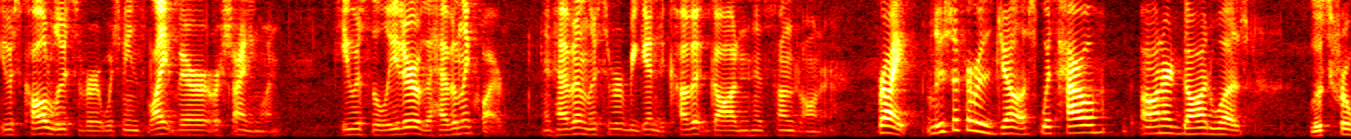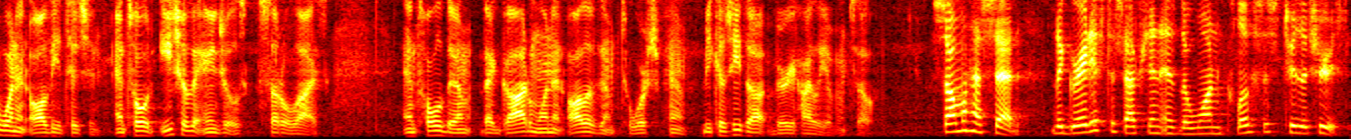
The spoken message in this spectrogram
He was called Lucifer, which means light bearer or shining one. He was the leader of the heavenly choir. In heaven, Lucifer began to covet God and his son's honor. Right. Lucifer was jealous with how honored God was. Lucifer wanted all the attention and told each of the angels subtle lies and told them that God wanted all of them to worship him because he thought very highly of himself. Someone has said, the greatest deception is the one closest to the truth.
